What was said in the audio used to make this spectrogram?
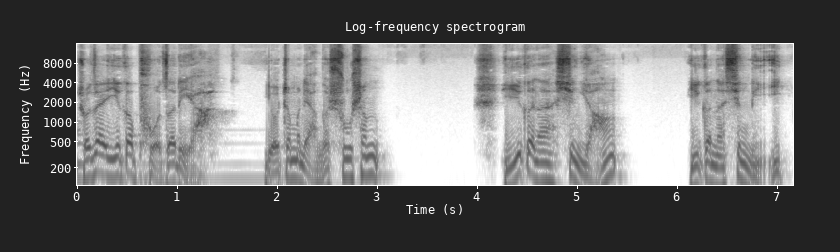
说，在一个铺子里啊，有这么两个书生，一个呢姓杨，一个呢姓李。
